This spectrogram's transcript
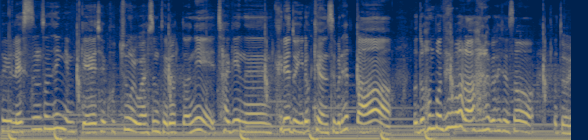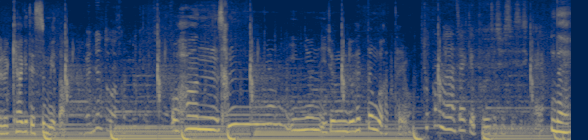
저희 레슨 선생님께 제 고충을 말씀드렸더니 자기는 그래도 이렇게 연습을 했다. 너도 한번 해봐라 라고 하셔서 저도 이렇게 하게 됐습니다. 몇 년 동안 그럼 이렇게 연습을 어, 한 3년, 2년 이 정도 했던 것 같아요. 조금만 짧게 보여주실 수 있으실까요? 네.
